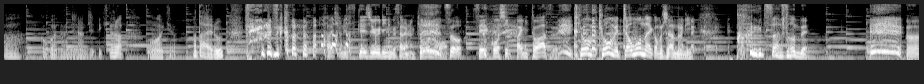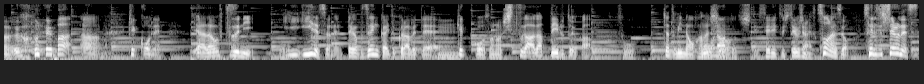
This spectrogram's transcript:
ああ、ここは何時何時できたら、もうまた会える？最初にスケジューリングされるの今日のそう、成功失敗に問わず。今日、今日めっちゃ思んないかもしれんのに、こいつ遊んで。うん、これは、うん、結構ね、いや、でも普通に、いいいいですよね。てかやっぱ前回と比べて、うん結構その質が上がっているというか、そうちゃんとみんなお話を。ーとして成立してるじゃないですかそうなんですよ。成立してるんです。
